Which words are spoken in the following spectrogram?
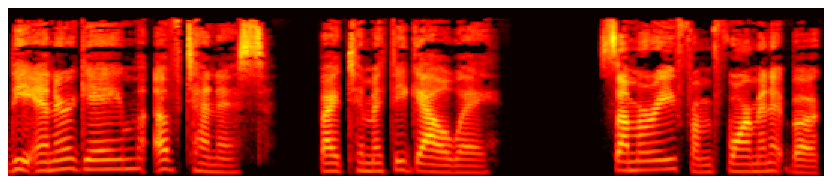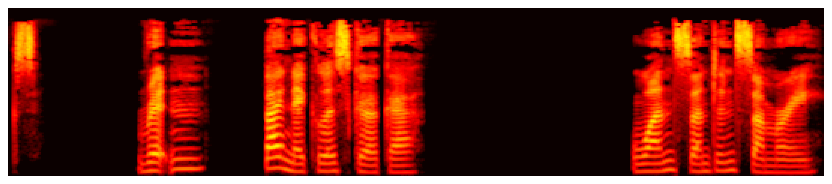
The Inner Game of Tennis by Timothy Gallwey. Summary from 4 Minute Books. Written by Nicholas Goeke. One sentence summary.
